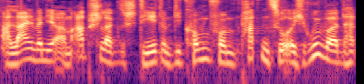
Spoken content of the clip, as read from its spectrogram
allein wenn ihr am Abschlag steht und die kommen vom Patten zu euch rüber, dann,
